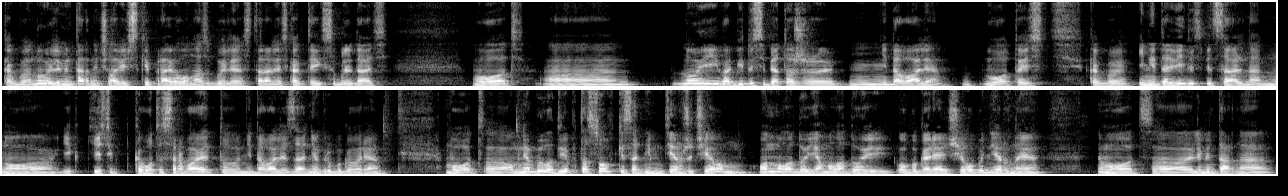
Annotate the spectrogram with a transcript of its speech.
Как бы, ну, элементарные человеческие правила у нас были, старались как-то их соблюдать. Вот. А, ну и в обиду себя тоже не давали. Вот, то есть, как бы и не давили специально, но и если кого-то срывает, то не давали заднюю, грубо говоря. Вот. А, у меня было две потасовки с одним и тем же челом. Он молодой, я молодой, оба горячие, оба нервные. Вот. А, элементарно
